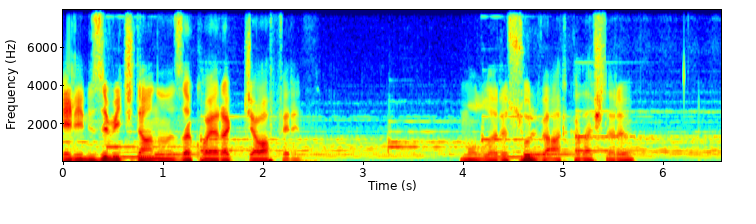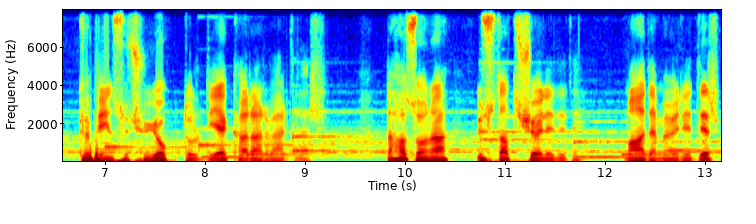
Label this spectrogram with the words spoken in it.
Elinizi vicdanınıza koyarak cevap verin. Molla Resul ve arkadaşları köpeğin suçu yoktur diye karar verdiler. Daha sonra üstad şöyle dedi. Madem öyledir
